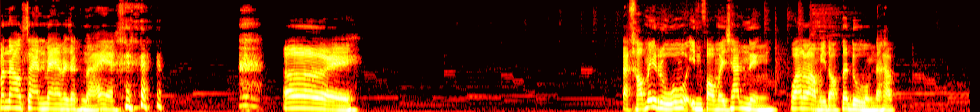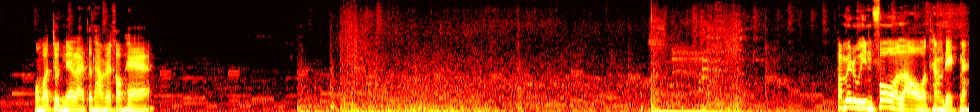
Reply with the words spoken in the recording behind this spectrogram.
มันเอาแซนแมนมาจากไหนอะ เอ้ย แต่เขาไม่รู้อินโฟ a t ชันหนึ่งว่าเรามีด็อกเตอร์ดูมนะครับ ผมว่าจุดนี้แหละจะทำให้เขาแพ้ เขาไม่รู้อินโฟเราทางเด็กนะ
